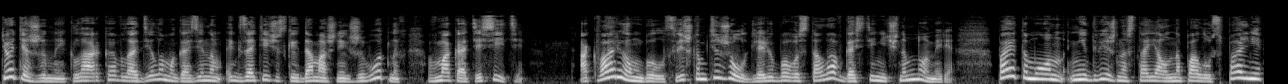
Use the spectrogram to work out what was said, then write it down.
Тетя жены Кларка владела магазином экзотических домашних животных в Макате-Сити. Аквариум был слишком тяжел для любого стола в гостиничном номере, поэтому он недвижно стоял на полу спальни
